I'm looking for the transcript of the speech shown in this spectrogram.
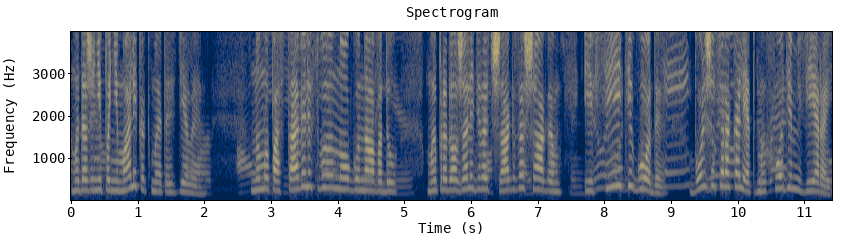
Мы даже не понимали, как мы это сделаем. Но мы поставили свою ногу на воду, мы продолжали делать шаг за шагом, и все эти годы, больше 40 лет, мы ходим верой,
